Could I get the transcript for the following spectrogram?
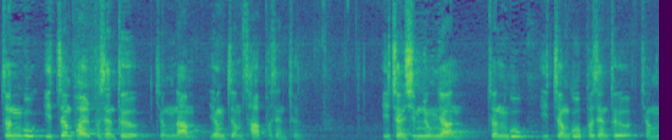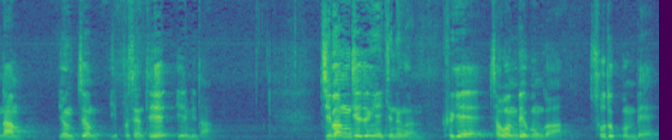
전국 2.8%, 경남 0.4%, 2016년 전국 2.9%, 경남 0.2%에 이릅니다. 지방 재정의 기능은 크게 자원 배분과 소득 분배,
